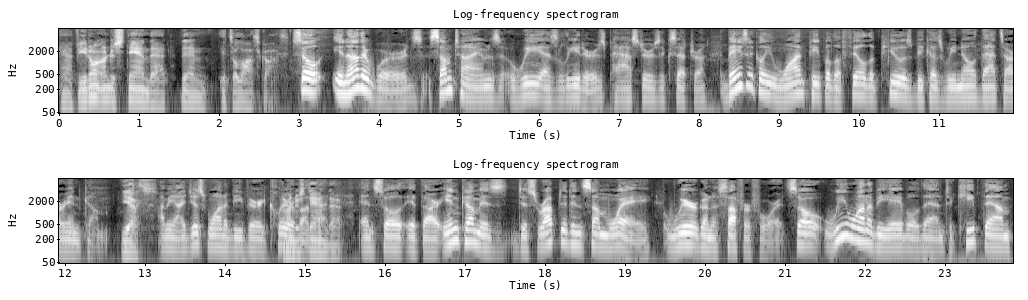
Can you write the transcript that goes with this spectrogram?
And if you don't understand that, then it's a lost cause. So, in other words, sometimes we as leaders, pastors, etc., basically want people to fill the pews because we know that's our income. Yes. I mean, I just want to be very clear about that. that. And so, if our income is disrupted in some way, we're going to suffer for it. So, we want to be able then to keep them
